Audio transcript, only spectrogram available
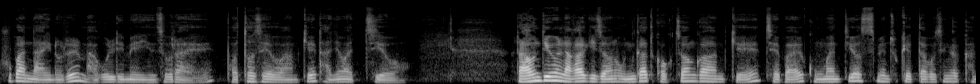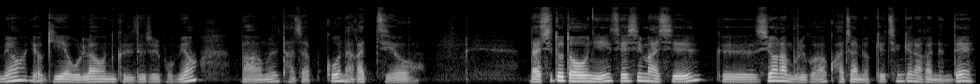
후반 나인홀을 마골님의 인솔하에 버터새우와 함께 다녀왔지요. 라운딩을 나가기 전 온갖 걱정과 함께 제발 공만 띄웠으면 좋겠다고 생각하며 여기에 올라온 글들을 보며 마음을 다잡고 나갔지요. 날씨도 더우니 마실 그 시원한 물과 과자 몇 개 챙겨 나갔는데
